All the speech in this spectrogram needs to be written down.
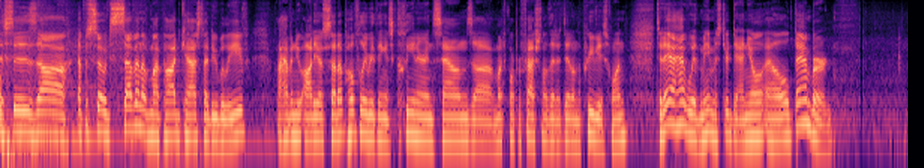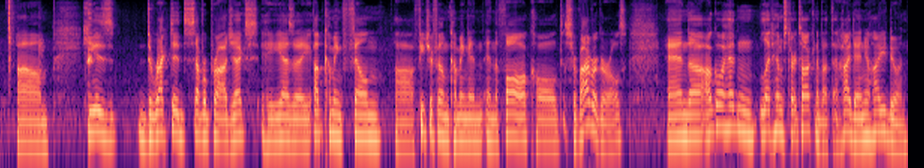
This is uh, episode seven of my podcast, I do believe. I have a new audio setup. Hopefully, everything is cleaner and sounds uh, much more professional than it did on the previous one. Today, I have with me Mr. Daniel L. Bamberg. Um, he has directed several projects. He has a upcoming film, uh, feature film coming in in the fall called Survivor Girls, and uh, I'll go ahead and let him start talking about that. Hi, Daniel. How are you doing?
